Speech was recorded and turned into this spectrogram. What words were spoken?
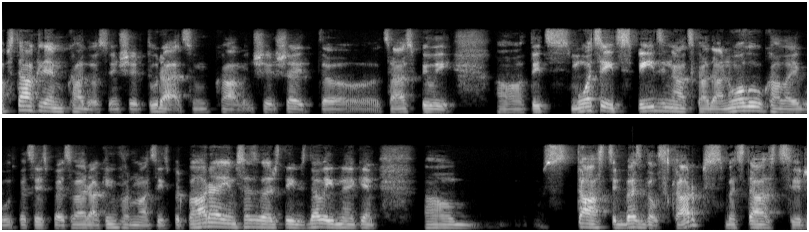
apstākļiem, kādos viņš ir turēts un kā viņš ir šeit uh, Cēlspīlī uh, ticis mocīts, spīdzināts kādā nolūkā, lai iegūtu pēc iespējas vairāk informācijas par pārējiem sazvērstības dalībniekiem. Uh, stāsts ir bezgalīgi skarbs, bet stāsts ir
